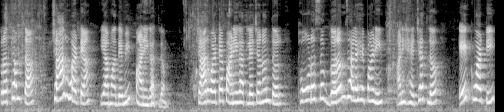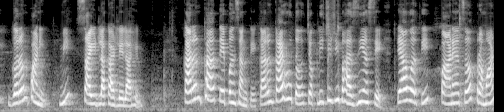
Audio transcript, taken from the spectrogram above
प्रथमतः चार वाट्या यामध्ये मी पाणी घातलं. चार वाट्या पाणी घातल्याच्या नंतर थोडंसं गरम झालं हे पाणी आणि ह्याच्यातलं एक वाटी गरम पाणी मी साईडला काढलेलं आहे. कारण का? ते पण सांगते. कारण काय होतं? चकलीची जी भाजणी असते त्यावरती पाण्याचं प्रमाण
